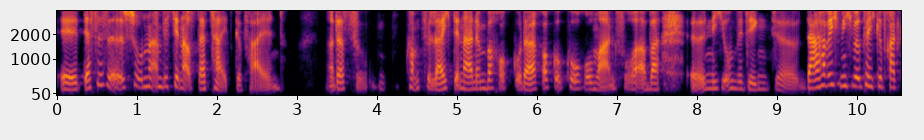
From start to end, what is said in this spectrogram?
äh, das ist äh, schon ein bisschen aus der Zeit gefallen. Das kommt vielleicht in einem Barock- oder Rokoko-Roman vor, aber äh, nicht unbedingt. Da habe ich mich wirklich gefragt,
